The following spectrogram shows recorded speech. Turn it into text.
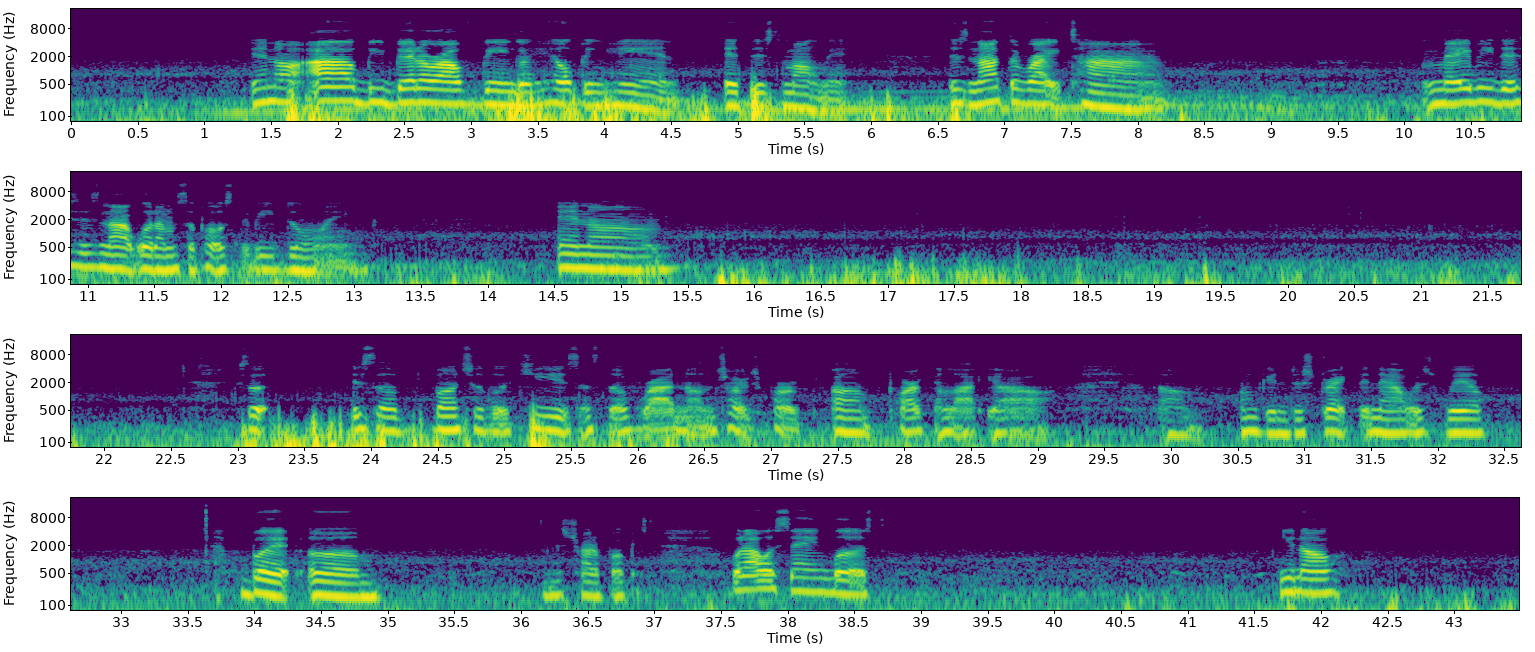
you know, I'll be better off being a helping hand at this moment. It's not the right time. Maybe this is not what I'm supposed to be doing. And um so it's a bunch of the kids and stuff riding on the church park um parking lot, y'all. Um I'm getting distracted now as well. But um let's try to focus. What I was saying was you know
